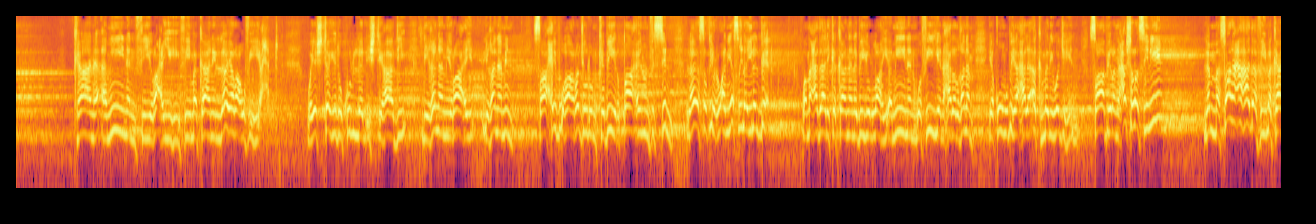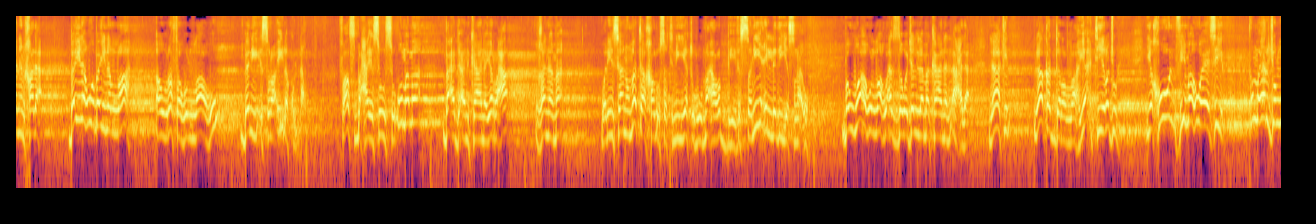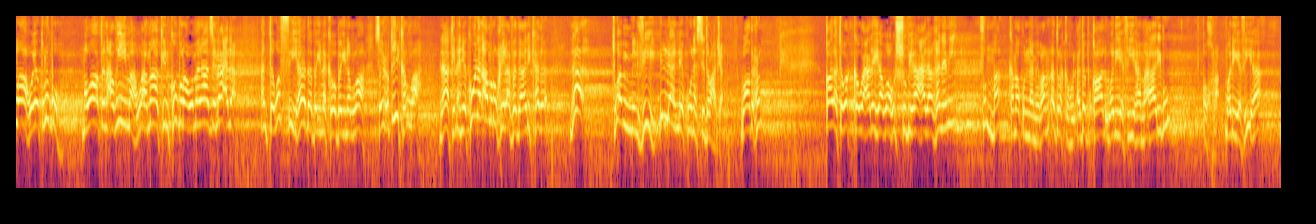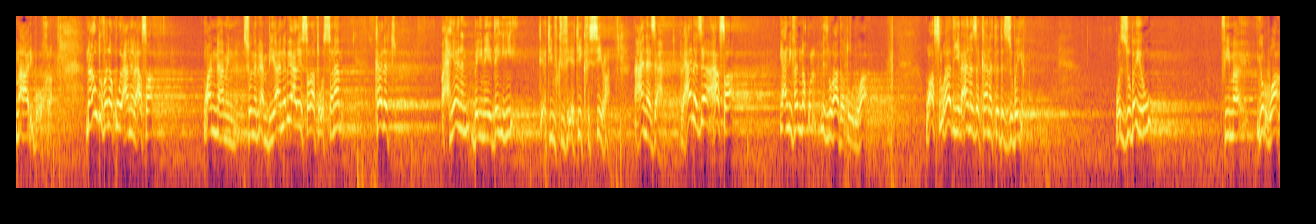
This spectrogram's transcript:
كان أمينا في رعيه في مكان لا يراه فيه أحد ويجتهد كل الاجتهاد لغنم راعي لغنم صاحبها رجل كبير طاعن في السن لا يستطيع أن يصل إلى البئر. ومع ذلك كان نبي الله أمينا وفيا على الغنم يقوم بها على أكمل وجه صابرا عشر سنين. لما صنع هذا في مكان خلا بينه وبين الله أورثه الله بني إسرائيل كلهم. فأصبح يسوس أمما بعد أن كان يرعى غنما والإنسان متى خلصت نيته مع ربه في الصنيع الذي يصنعه؟ بوأه الله عز وجل مكانا أعلى. لكن لا قدر الله يأتي رجل يخون فيما هو يسير ثم يرجو الله ويطلبه مواطن عظيمة وأماكن كبرى ومنازل أعلى. أن توفي هذا بينك وبين الله سيعطيك الله. لكن أن يكون الأمر خلاف ذلك هذا لا تؤمل فيه إلا أن يكون استدراجا. واضح؟ قال أتوكأ عليها وأهش بها على غنمي. ثم كما قلنا مرارا أدركه الأدب قال ولي فيها مآرب. أخرى ولي فيها مآرب أخرى. نعود فنقول عن العصا وأنها من سنن الأنبياء. النبي عليه الصلاة والسلام كانت أحيانا بين يديه تأتيك في السيرة. عنزة. العنزة عصا يعني فلنقل مثل هذا طولها. وأصل هذه العنزة كانت لدى الزبير. والزبير فيما يروى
